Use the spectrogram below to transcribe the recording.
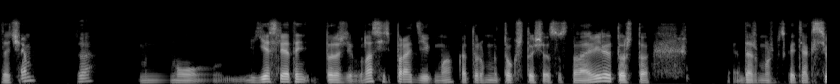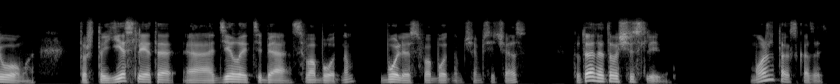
Зачем? Да. Ну, если это... Подожди, у нас есть парадигма, которую мы только что сейчас установили, то, что, даже, можно сказать, аксиома, то, что если это э, делает тебя свободным, более свободным, чем сейчас, то ты от этого счастливее. Можно так сказать?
